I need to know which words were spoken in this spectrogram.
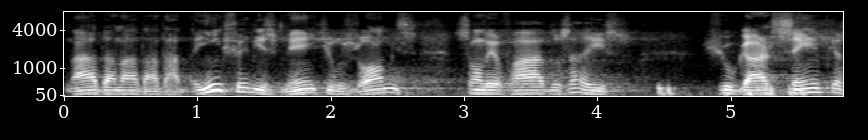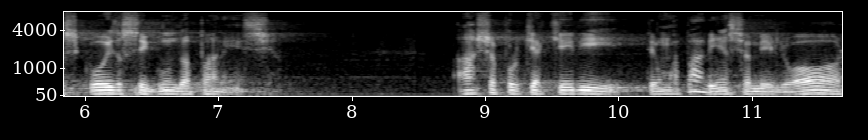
Nada, nada, nada. Infelizmente, os homens são levados a isso. Julgar sempre as coisas segundo a aparência. Acha porque aquele tem uma aparência melhor,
